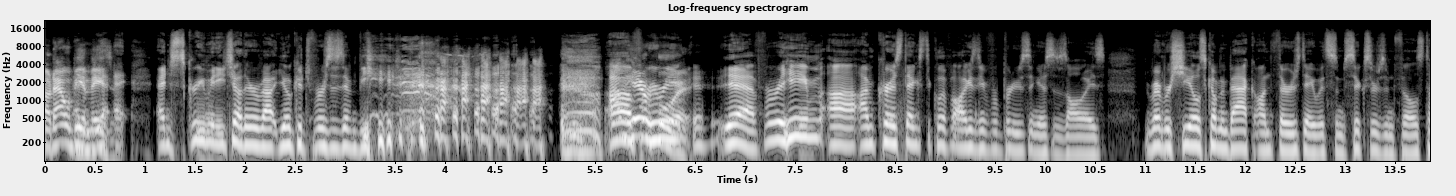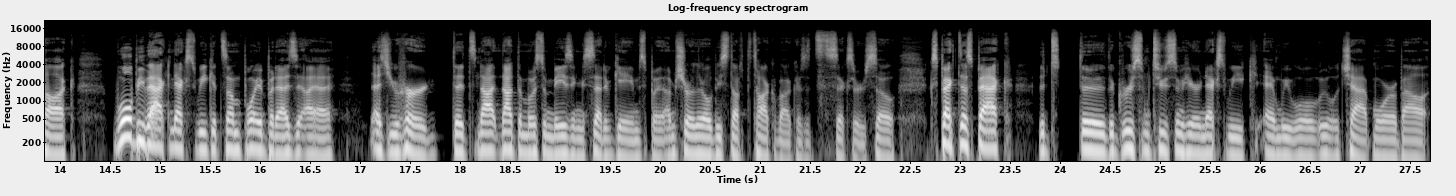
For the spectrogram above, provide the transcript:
Oh, that would be and, amazing. Yeah, and scream at each other about Jokic versus Embiid. I'm uh, here for, for it. Yeah, for Raheem, uh, I'm Chris. Thanks to Cliff Augustin for producing us as always. Remember, Sheil's coming back on Thursday with some Sixers and Phils talk. We'll be back next week at some point, but as uh, as you heard, that's not not the most amazing set of games, but I'm sure there will be stuff to talk about because it's the Sixers. So expect us back the the the gruesome twosome here next week, and we will we will chat more about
